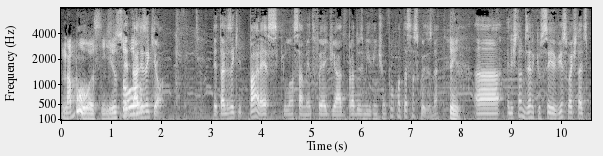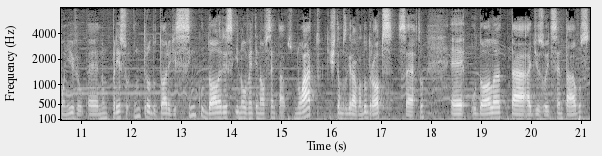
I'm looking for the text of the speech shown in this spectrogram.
Na boa, assim. Eu sou. Detalhes aqui, ó. Detalhes aqui. Parece que o lançamento foi adiado para 2021 por conta dessas coisas, né? Sim. Ah, eles estão dizendo que o serviço vai estar disponível é, num preço introdutório de 5 dólares e 99 centavos. No ato que estamos gravando o Drops, certo? É, o dólar tá a 18 centavos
